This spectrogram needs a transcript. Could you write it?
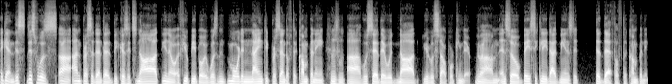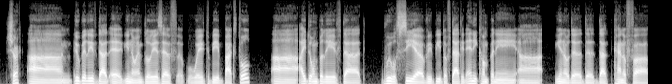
again, this this was uh, unprecedented because it's not you know a few people. It wasn't more than ninety percent of the company uh, who said they would not you know stop working there. Right. Um, and so basically that means that the death of the company. Sure. Um, do believe that uh, you know employees have a way to be impactful. Uh, I don't believe that we will see a repeat of that in any company. Uh, you know the the that kind of uh,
